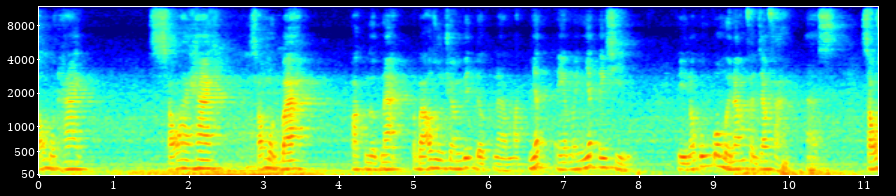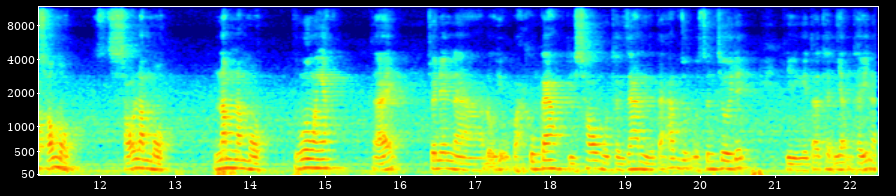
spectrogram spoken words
612 622 613 hoặc ngược lại nó báo dung cho em biết được là mặt nhất, anh em ấy nhất đánh xỉu thì nó cũng có 15 phần trăm phản. Là 661 651 551 đúng không anh em? Đấy, cho nên là độ hiệu quả không cao. Thì sau một thời gian người ta áp dụng ở sân chơi đấy, thì người ta nhận thấy là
